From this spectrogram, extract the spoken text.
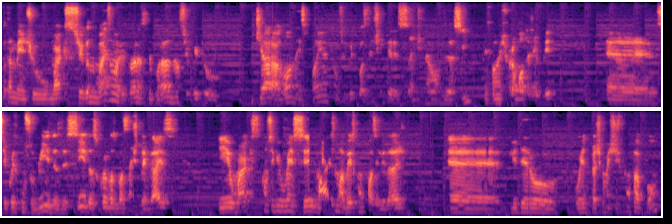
Exatamente, o Marques chegando mais uma vitória nessa temporada, né? O circuito de Aragão, na Espanha, que é um circuito bastante interessante, né, vamos dizer assim, principalmente para a MotoGP. É, circuito com subidas, descidas, curvas bastante legais. E o Marques conseguiu vencer mais uma vez com facilidade. É, liderou corrida praticamente de ponta a ponta.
